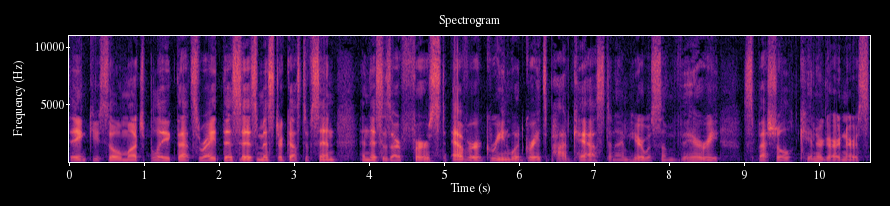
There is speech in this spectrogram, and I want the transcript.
Thank you so much, Blake. That's right. This is Mr. Gustafson, and this is our first ever Greenwood Greats podcast. And I'm here with some very special kindergartners.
